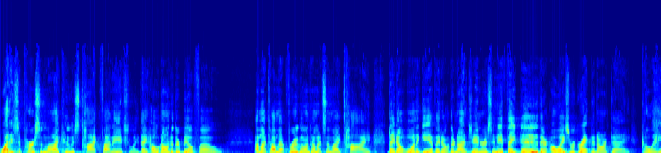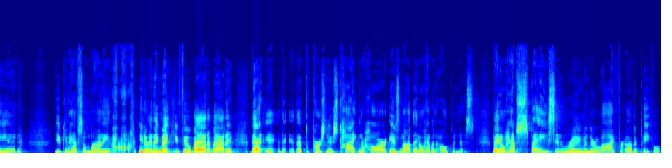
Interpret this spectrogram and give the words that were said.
What is a person like who is tight financially? They hold on to their billfold. I'm not talking about frugal. I'm talking about somebody tight. They don't want to give. They don't. They're not generous. And if they do, they're always regretting it, aren't they? Go ahead. You can have some money, you know, and they make you feel bad about it. That eh, a person who's tight in their heart is not. They don't have an openness. They don't have space and room in their life for other people.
